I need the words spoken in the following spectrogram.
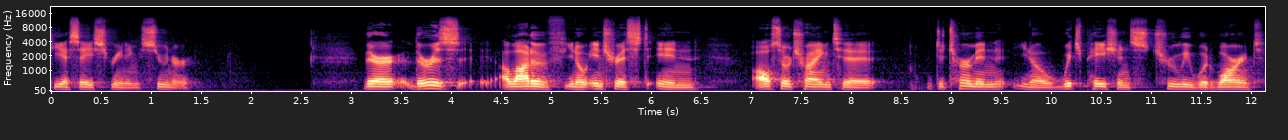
PSA screening sooner. There, there is a lot of you know interest in also trying to determine you know which patients truly would warrant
